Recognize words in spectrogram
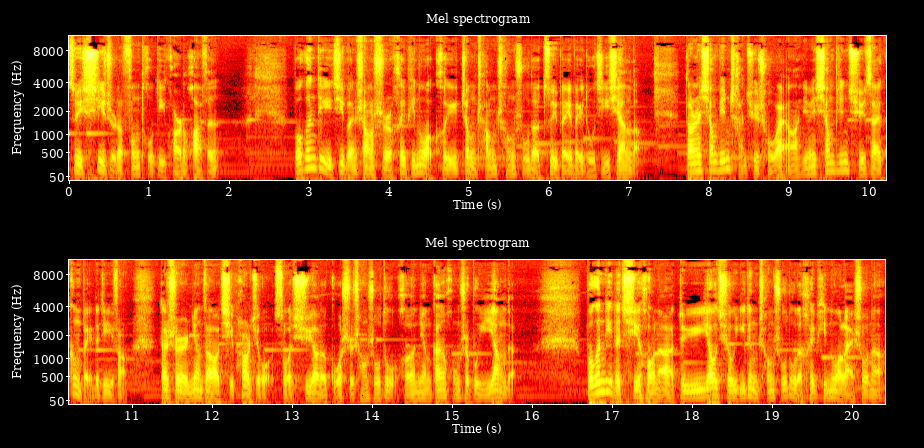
最细致的风土地块的划分。勃艮第基本上是黑皮诺可以正常成熟的最北纬度极限了，当然香槟产区除外啊，因为香槟区在更北的地方，但是酿造起泡酒所需要的果实成熟度和酿干红是不一样的。勃艮第的气候呢，对于要求一定成熟度的黑皮诺来说呢，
